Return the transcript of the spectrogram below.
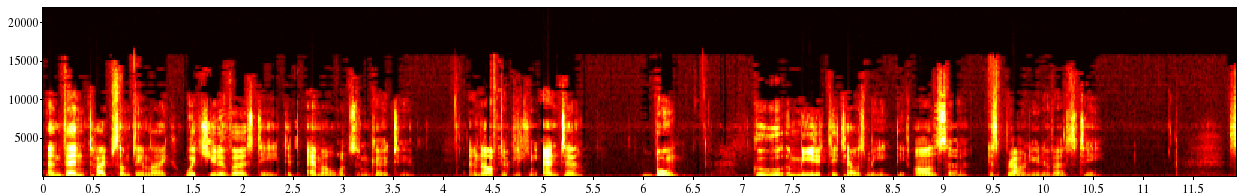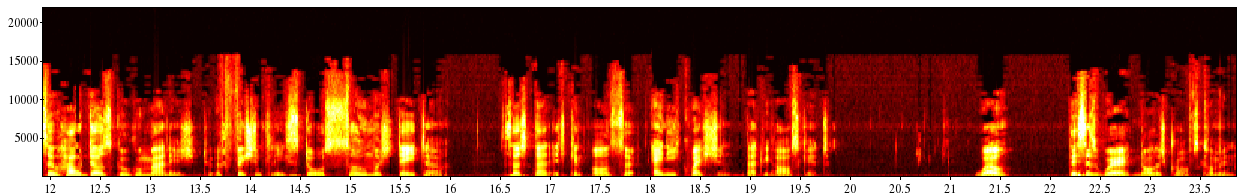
and then type something like, which university did Emma Watson go to? And after clicking enter, boom, Google immediately tells me the answer is Brown University. So how does Google manage to efficiently store so much data such that it can answer any question that we ask it? Well, this is where knowledge graphs come in.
